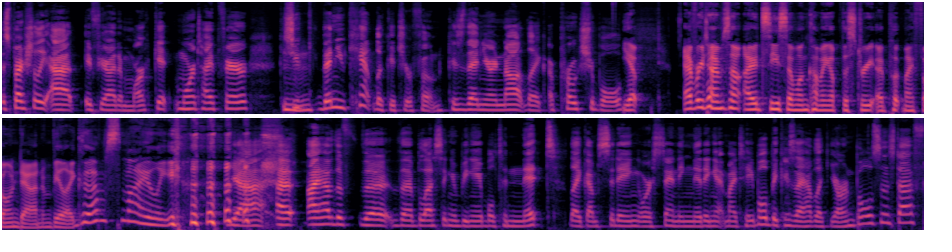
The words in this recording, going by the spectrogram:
especially at if you're at a market more type fair because you mm-hmm. then you can't look at your phone because then you're not like approachable yep. Every time some, I'd see someone coming up the street, I put my phone down and be like, "I'm smiley." yeah I, I have the, the the blessing of being able to knit like i'm sitting or standing knitting at my table because i have like yarn bowls and stuff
